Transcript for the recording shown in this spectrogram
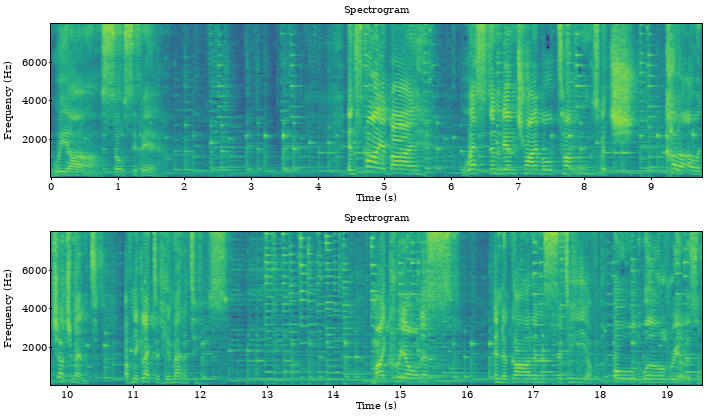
We are so severe. Inspired by West Indian tribal tongues which color our judgment of neglected humanities. My Creoleness in the garden city of old world realism,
